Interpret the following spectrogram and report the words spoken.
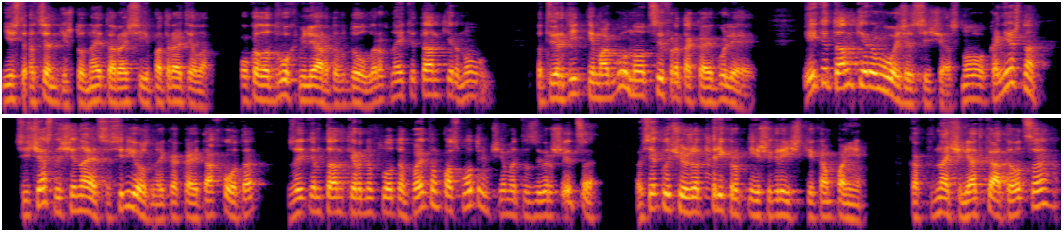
есть оценки, что на это Россия потратила около 2 миллиардов долларов на эти танкеры. Ну, подтвердить не могу, но цифра такая гуляет. И эти танкеры возят сейчас. Но, конечно, сейчас начинается серьезная какая-то охота за этим танкерным флотом, поэтому посмотрим, чем это завершится. Во всяком случае, уже три крупнейшие греческие компании как-то начали откатываться,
